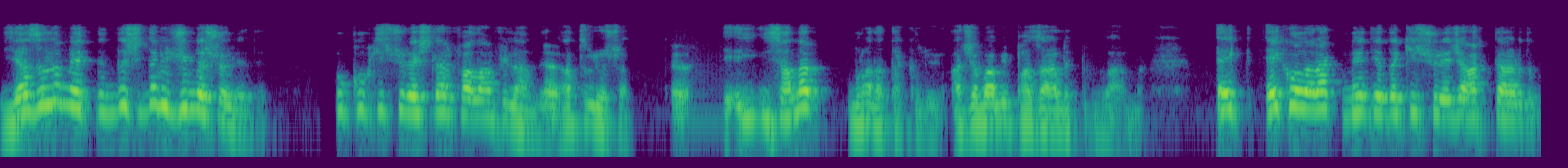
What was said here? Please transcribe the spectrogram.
yazılı metnin dışında bir cümle söyledi. Hukuki süreçler falan filan dedi, Evet. hatırlıyorsan. Evet. E, insanlar buna da takılıyor. Acaba bir pazarlık var mı? Ek, ek olarak medyadaki süreci aktardım.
